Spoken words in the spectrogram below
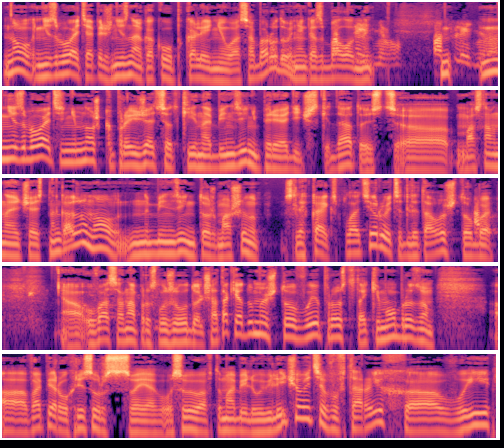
ну не забывайте, опять же, не знаю, какого поколения у вас оборудование газобаллонное. Последнего последнего. Не забывайте немножко проезжать все-таки на бензине периодически, да, то есть э, основная часть на газу, но на бензине тоже машину слегка эксплуатируете для того, чтобы э, у вас она прослужила дольше. А так я думаю, что вы просто таким образом э, во-первых, ресурс своего, своего автомобиля увеличиваете, во-вторых, вы а,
